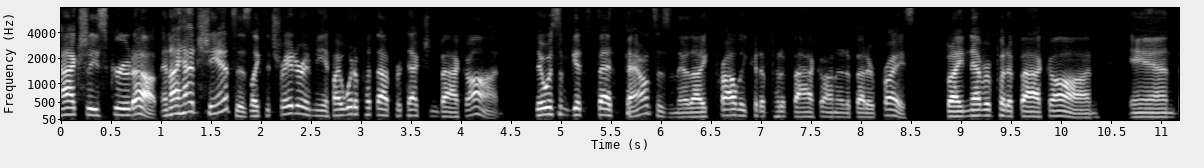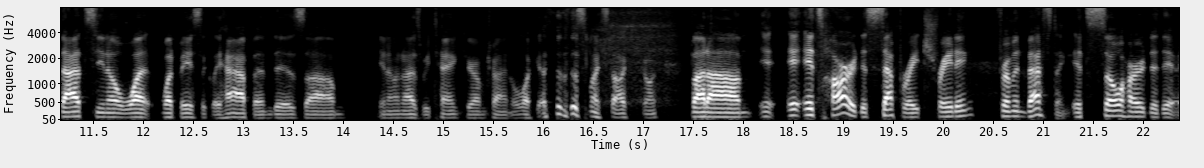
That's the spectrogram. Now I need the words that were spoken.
actually screwed up. And I had chances, like the trader in me, if I would have put that protection back on, there was some good Fed bounces in there that I probably could have put it back on at a better price but I never put it back on. and that's you know what what basically happened is um, you know, and as we tank here, I'm trying to look at this. My stock's going, but um, it, it, it's hard to separate trading from investing. It's so hard to do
